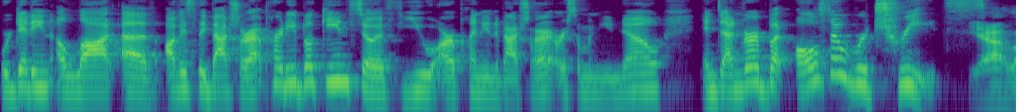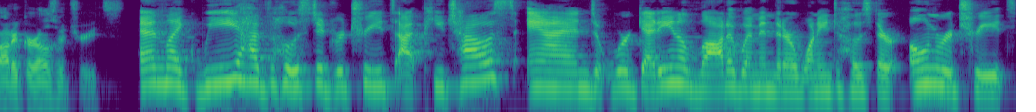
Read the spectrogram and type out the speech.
We're getting a lot of obviously bachelorette party bookings. So if you are planning a bachelorette or someone you know in Denver, but also retreats. Yeah, a lot of girls' retreats. And like we have hosted retreats at Peach House and we're getting a lot of women that are wanting to host their own retreats.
